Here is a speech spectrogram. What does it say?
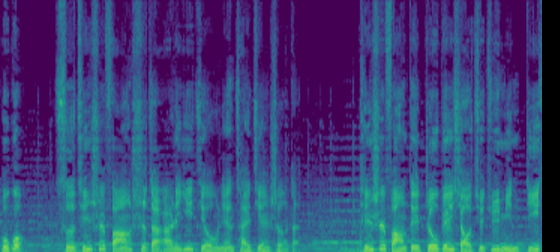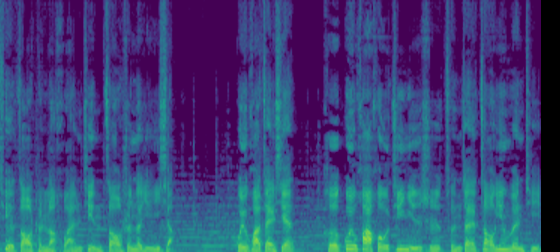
不过，此停尸房是在二零一九年才建设的，停尸房对周边小区居民的确造成了环境噪声的影响。规划在先和规划后经营时存在噪音问题，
